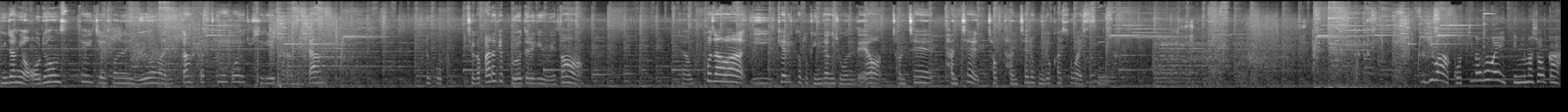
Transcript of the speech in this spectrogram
굉장히 어려운 스테이지에서는 유용하니까 꼭 참고해 주시기 바랍니다. 그리고 제가 빠르게 보여드리기 위해서 자, 후코자와 이 캐릭터도 굉장히 좋은데요. 전체 단체 적 단체를 공격할 수가 있습니다. 次はこっちの方へ行ってみましょうか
